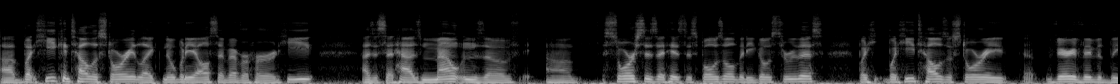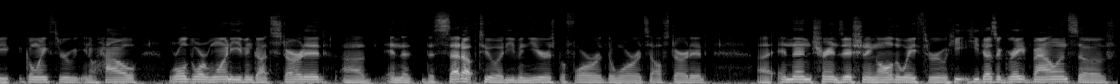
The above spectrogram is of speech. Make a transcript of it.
uh, but he can tell a story like nobody else I've ever heard. He, as I said, has mountains of uh, sources at his disposal that he goes through this, but he, but he tells a story uh, very vividly, going through you know how World War One even got started, uh, and the the setup to it even years before the war itself started uh, and then transitioning all the way through. He, he does a great balance of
